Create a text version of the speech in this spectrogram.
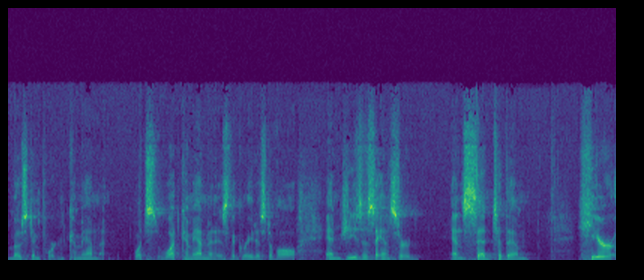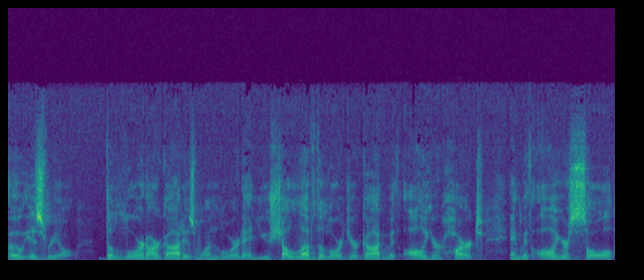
most important commandment? What's what commandment is the greatest of all?" And Jesus answered and said to them, "Hear, O Israel." The Lord our God is one Lord, and you shall love the Lord your God with all your heart, and with all your soul,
